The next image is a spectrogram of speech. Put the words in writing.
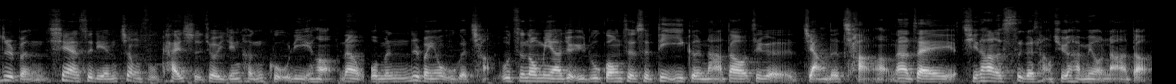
日本现在是连政府开始就已经很鼓励哈。那我们日本有五个厂，乌兹诺米亚就宇都宫，这是第一个拿到这个奖的厂啊。那在其他的四个厂区还没有拿到。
